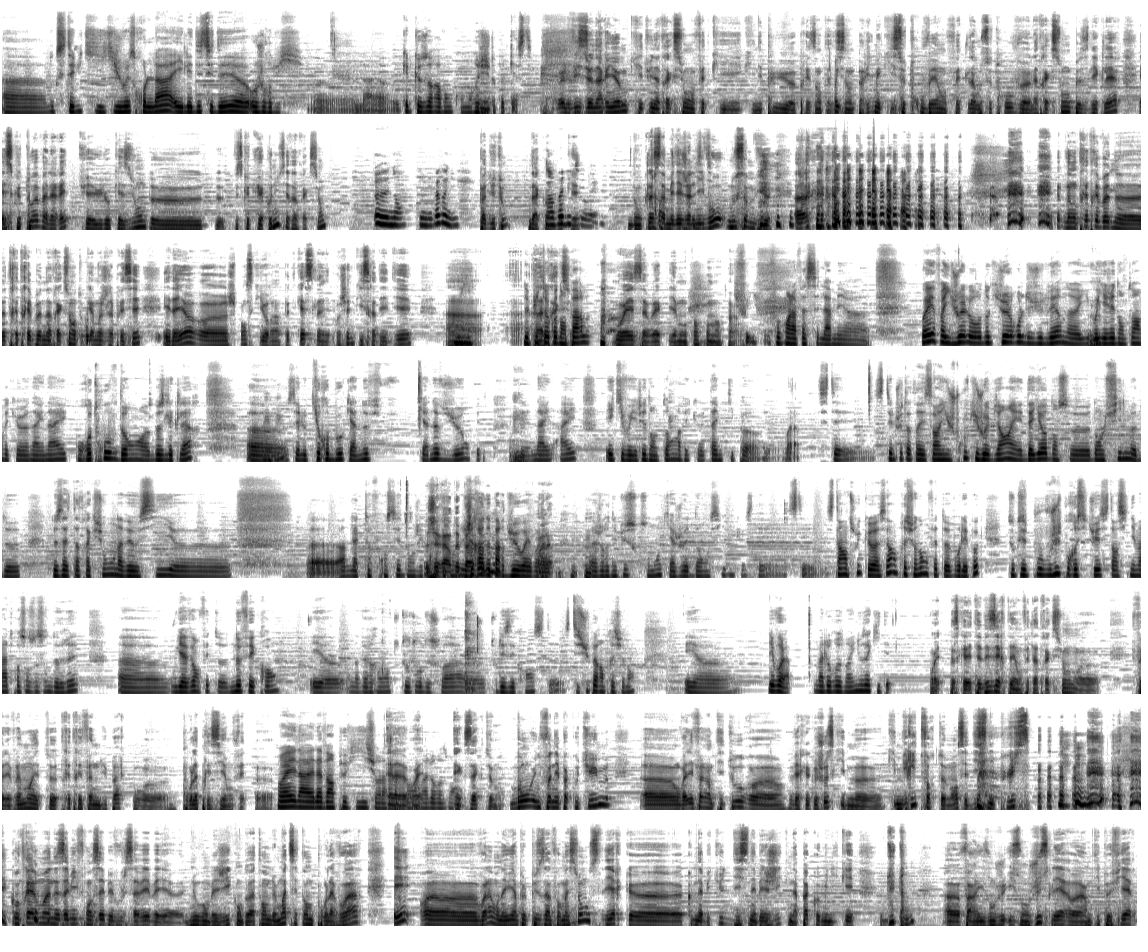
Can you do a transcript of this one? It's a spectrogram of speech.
Euh, donc c'était lui qui, qui jouait ce rôle-là et il est décédé euh, aujourd'hui, euh, là, quelques heures avant qu'on enregistre le podcast. Ouais, Le Visionarium, qui est une attraction en fait qui, qui n'est plus présente à Disneyland Paris, mais qui se trouvait en fait là où se trouve l'attraction Buzz l'éclair. Est-ce que toi, Valérie, tu as eu l'occasion de, de... Est-ce que tu as connu cette attraction? Euh, non, je n'ai pas connu. Pas du tout? D'accord. Non, pas du tout, ouais. Donc là, ça met déjà le niveau. Nous sommes vieux. Euh, non, très très bonne, euh, très très bonne attraction. En tout cas, moi, je l'appréciais. Et d'ailleurs, euh, je pense qu'il y aura un podcast l'année prochaine qui sera dédié à. Oui. à- Depuis à temps qu'on en parle, Ouais, c'est vrai qu'il y a longtemps qu'on en parle. il faut, il faut, faut qu'on la fasse celle-là, mais euh... ouais, enfin il jouait le donc il jouait le rôle de Jules Verne, euh, il Mm. voyageait dans le temps avec euh, Nine Nine, qu'on retrouve dans Buzz l'éclair. Euh, Mhm. C'est le petit robot qui a neuf qui a neuf yeux en fait, c'est Nine Eye, et qui voyageait dans le temps avec euh, Timekeeper. Et voilà, c'était c'était une chouette attraction. Je trouve qu'il jouait bien et d'ailleurs dans ce dans le film de de cette attraction, on avait aussi euh, euh, un de l'acteur français dont j'ai Gérard Depardieu. Gérard Depardieu, ouais, voilà. Voilà. Euh, je retenais plus sur son nom qui a joué dedans aussi donc euh, c'était c'était c'était un truc assez impressionnant en fait pour l'époque donc c'est pour juste pour resituer c'était un cinéma à 360 degrés euh, où il y avait en fait neuf écrans et euh, on avait vraiment tout autour de soi euh, tous les écrans c'était super impressionnant et euh, et voilà malheureusement il nous a quittés Ouais, parce qu'elle était désertée en fait l'attraction. Il fallait vraiment être très très fan du parc pour euh, pour l'apprécier en fait. Euh, ouais elle, a- elle avait un peu vieilli sur la fin ouais, malheureusement Exactement. Bon, une fois n'est pas coutume, euh, on va aller faire un petit tour euh, vers quelque chose qui me qui m'irrite fortement, c'est Disney Plus. Contrairement à nos amis français, ben vous le savez, ben, nous en Belgique, on doit attendre le mois de septembre pour la voir. Et euh, voilà, on a eu un peu plus d'informations, c'est-à-dire que comme d'habitude, Disney Belgique n'a pas communiqué du tout. Euh, Enfin, ils ont ils ont juste l'air euh, un petit peu fiers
